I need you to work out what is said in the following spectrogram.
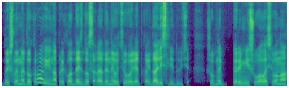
дійшли ми до краю, і, наприклад, десь до середини оцього рядка. І далі слідуюча. Щоб не перемішувалась вона,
